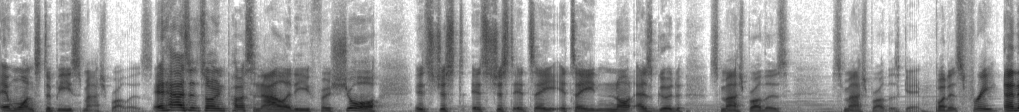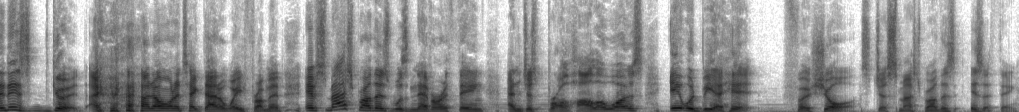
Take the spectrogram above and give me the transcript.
it wants to be Smash Brothers. It has its own personality for sure. It's just it's just it's a it's a not as good Smash Brothers Smash Brothers game, but it's free and it is good. I, I don't want to take that away from it. If Smash Brothers was never a thing and just Brawlhalla was, it would be a hit for sure. It's just Smash Brothers is a thing.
